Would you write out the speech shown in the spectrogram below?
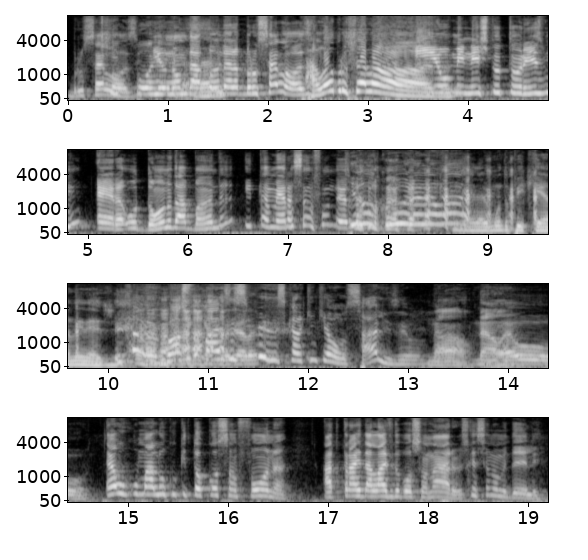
Brucelose. E o é nome da banda era Brucelose. Alô, Brucelose! E o ministro do turismo era o dono da banda e também era sanfoneiro Que loucura, né? Era mundo pequeno, hein, Ned? Eu gosto mais desse esse cara. Quem que é? O Salles? Eu... Não. Não, é o. É o, o maluco que tocou sanfona atrás da live do Bolsonaro. Eu esqueci o nome dele.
